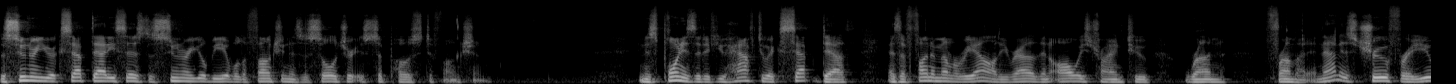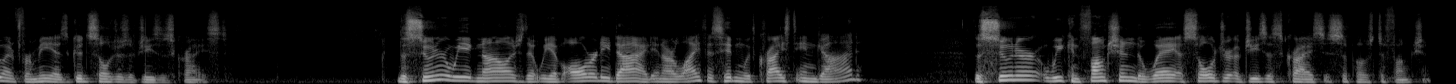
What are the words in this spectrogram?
The sooner you accept that, he says, the sooner you'll be able to function as a soldier is supposed to function. And his point is that if you have to accept death as a fundamental reality rather than always trying to run from it. And that is true for you and for me as good soldiers of Jesus Christ. The sooner we acknowledge that we have already died and our life is hidden with Christ in God, the sooner we can function the way a soldier of Jesus Christ is supposed to function.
